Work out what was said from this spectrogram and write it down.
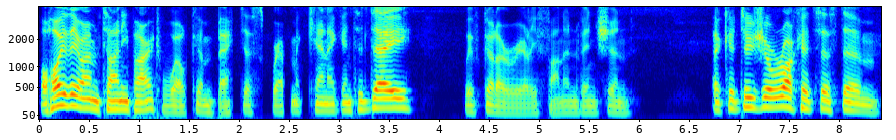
Ahoy there, I'm Tiny Pirate. Welcome back to Scrap Mechanic, and today we've got a really fun invention. A Katyusha rocket system,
